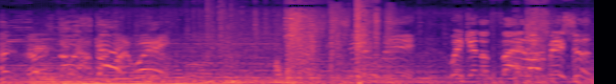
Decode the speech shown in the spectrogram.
Out of my way! Me! We cannot fail our mission!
